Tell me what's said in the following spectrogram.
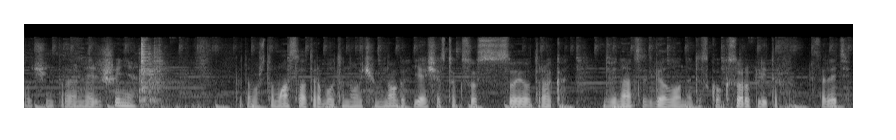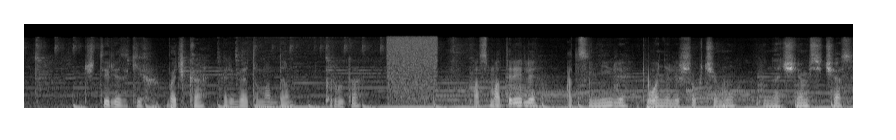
Очень правильное решение. Потому что масла отработано очень много. Я сейчас так со своего трака 12 галлон. Это сколько? 40 литров. Представляете? 4 таких бачка ребятам отдам. Круто. Осмотрели, оценили, поняли, что к чему. И начнем сейчас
